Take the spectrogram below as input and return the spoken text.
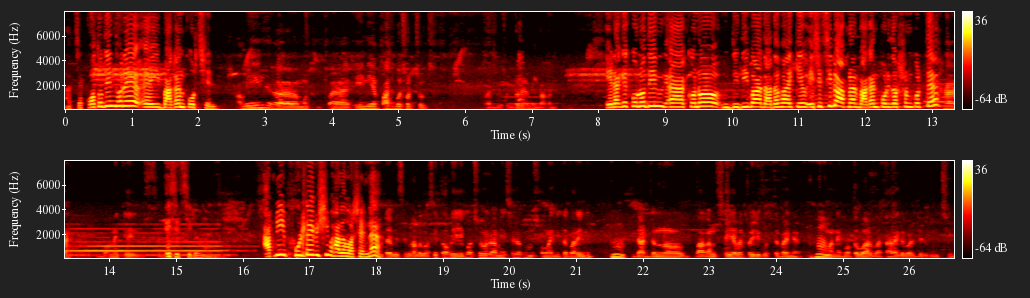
আচ্ছা কতদিন ধরে এই বাগান করছেন? আমি এই নিয়ে পাঁচ বছর চলছে। পাঁচ বছর ধরে আমি বাগান এর আগে কোনো দিন কোনো দিদি বা দাদা ভাই কেউ এসেছিল আপনার বাগান পরিদর্শন করতে? হ্যাঁ অনেকে এসেছিল। আপনি ফুলটাই বেশি ভালোবাসেন না? ফুলটা বেশি ভালোবাসি তবে এই বছর আমি সেরকম সময় দিতে পারিনি। যার জন্য বাগান সেইভাবে তৈরি করতে পারিনি আর। মানে গতবার বা তার আগেবার যেরকম ছিল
